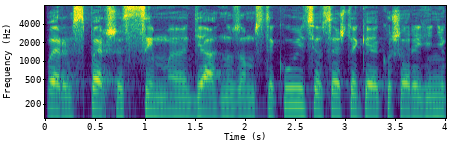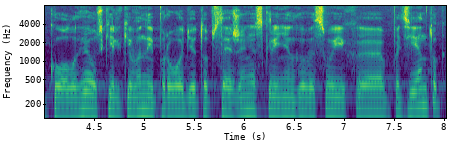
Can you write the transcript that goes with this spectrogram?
пер- спершу з цим е, діагнозом стикуються все ж таки акушери-гінекологи, оскільки вони проводять обстеження скринінгове своїх е, пацієнток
